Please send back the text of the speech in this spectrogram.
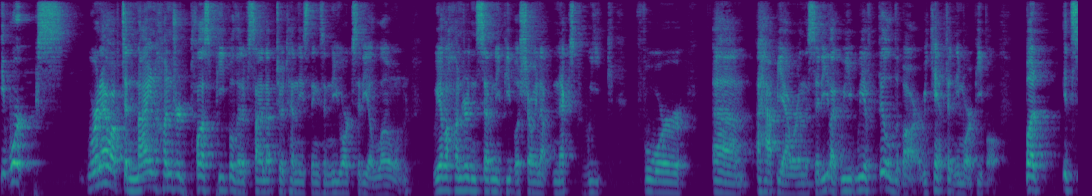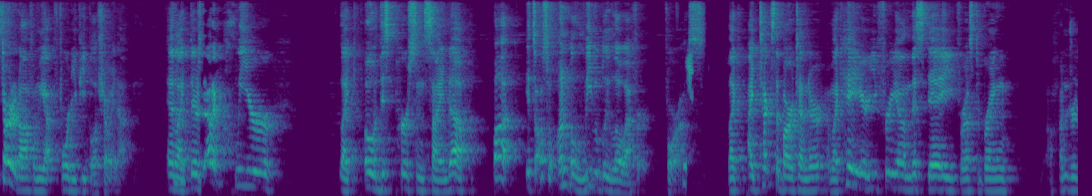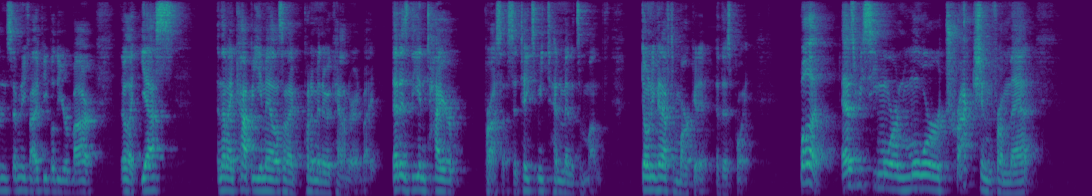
It works. We're now up to 900 plus people that have signed up to attend these things in New York City alone. We have 170 people showing up next week for um, a happy hour in the city. Like we, we have filled the bar. We can't fit any more people. But it started off and we got 40 people showing up. And like there's not a clear like, oh, this person signed up, but it's also unbelievably low effort for us. Yeah. Like I text the bartender, I'm like, hey, are you free on this day for us to bring 175 people to your bar? They're like, yes. And then I copy emails and I put them into a calendar invite. That is the entire process. It takes me 10 minutes a month. Don't even have to market it at this point. But as we see more and more traction from that,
